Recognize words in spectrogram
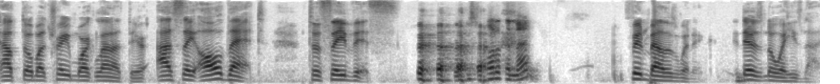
I'll throw my trademark line out there. I say all that to say this: First one of the night. Finn Balor's winning. There's no way he's not.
